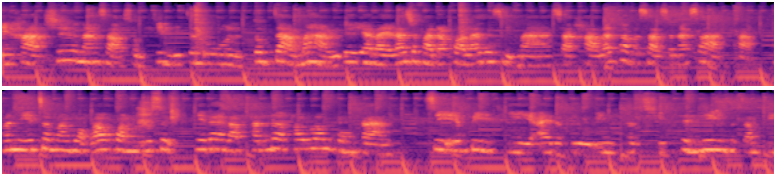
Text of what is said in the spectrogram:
ดีค่ะ ชื่อนางสาวสมจิตวิจรูนจบจากมหาวิทยาลัยราชภัฏนครราชสีมา สาขารัฐประศาสนศาสตร์ค่ะ วันนี้จะมาบอกเล่าความรู้สึกที่ได้รับคัดเลือกเข้าร่วมโครงการ CFBT IW Internship Training ประจำปี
